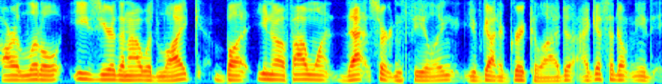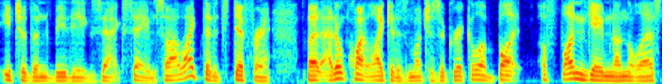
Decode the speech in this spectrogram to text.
are a little easier than I would like. But, you know, if I want that certain feeling, you've got Agricola. I, guess I don't need each of them to be the exact same. So I like that it's different, but I don't quite like it as much as Agricola, but a fun game nonetheless.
